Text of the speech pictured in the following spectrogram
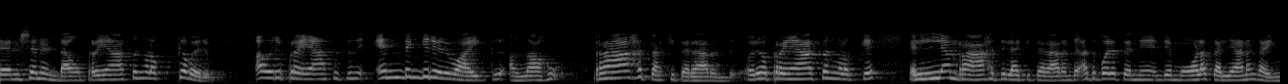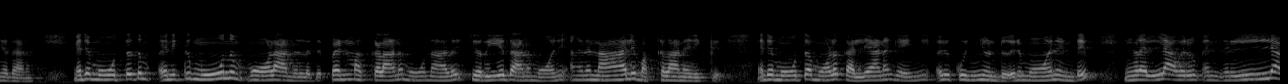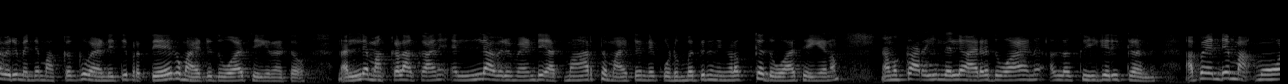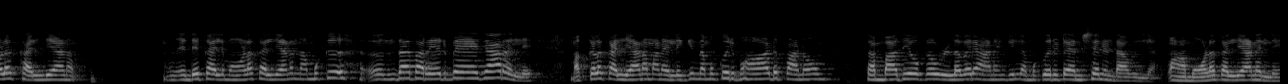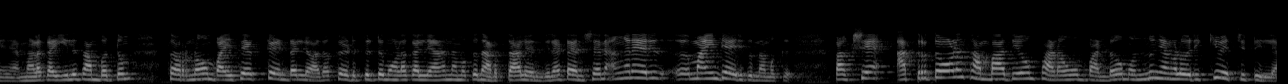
ടെൻഷൻ ഉണ്ടാവും പ്രയാസങ്ങളൊക്കെ വരും. ആ ഒരു പ്രയാസത്തിന് എന്തെങ്കിലും ഒരു വായിക്ക് അള്ളാഹു റാഹത്താക്കി തരാറുണ്ട്. ഓരോ പ്രയാസങ്ങളൊക്കെ എല്ലാം റാഹത്തിലാക്കി തരാറുണ്ട്. അതുപോലെ തന്നെ എന്റെ മോളെ കല്യാണം കഴിഞ്ഞതാണ്. എന്റെ മൂത്തതും എനിക്ക് മൂന്ന് മോളാണുള്ളത്. പെൺമക്കളാണ് മൂന്നാൾ ചെറിയതാണ് മോന്. അങ്ങനെ നാല് മക്കളാണ് എനിക്ക്. എന്റെ മൂത്ത മോൾ കല്യാണം കഴിഞ്ഞ് ഒരു കുഞ്ഞുണ്ട് ഒരു മോനുണ്ട്. നിങ്ങളെല്ലാവരും എല്ലാവരും എന്റെ മക്കൾക്ക് വേണ്ടിയിട്ട് പ്രത്യേകമായിട്ട് ദുവാ ചെയ്യണം കേട്ടോ. നല്ല മക്കളാക്കാൻ എല്ലാവരും വേണ്ടി ആത്മാർത്ഥമായിട്ട് എന്റെ കുടുംബത്തിന് നിങ്ങളൊക്കെ ദുവാ ചെയ്യണം. നമുക്കറിയില്ലല്ലോ ആരെ ദുവാ ആണ് അല്ല സ്വീകരിക്കുകയെന്ന് അപ്പോൾ എന്റെ മോളെ കല്യാണം എന്റെ കൽ മോളെ കല്യാണം നമുക്ക് എന്താ പറയുക ഒരു ബേജാറല്ലേ. മക്കളെ കല്യാണമാണ് അല്ലെങ്കിൽ നമുക്ക് ഒരുപാട് പണവും സമ്പാദ്യവും ഒക്കെ ഉള്ളവരാണെങ്കിൽ നമുക്കൊരു ടെൻഷൻ ഉണ്ടാവില്ല. ആ മോളെ കല്യാണമല്ലേ നമ്മളെ കയ്യിൽ സമ്പത്തും സ്വർണവും പൈസയൊക്കെ ഉണ്ടല്ലോ അതൊക്കെ എടുത്തിട്ട് മോളെ കല്യാണം നമുക്ക് നടത്താലോ? എന്തിനാ ടെൻഷൻ? അങ്ങനെ ഒരു മൈൻഡായിരിക്കും നമുക്ക്. പക്ഷേ അത്രത്തോളം സമ്പാദ്യവും പണവും പണ്ടവും ഒന്നും ഞങ്ങൾ ഒരുക്കി വെച്ചിട്ടില്ല.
